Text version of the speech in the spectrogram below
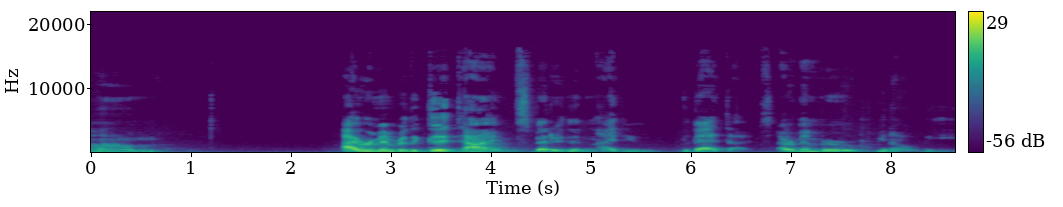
um, I remember the good times better than I do the bad times. I remember you know the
